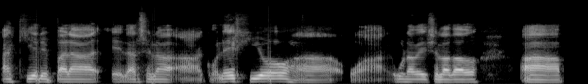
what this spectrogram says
adquiere para dársela a colegios a- o alguna vez se la ha dado a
